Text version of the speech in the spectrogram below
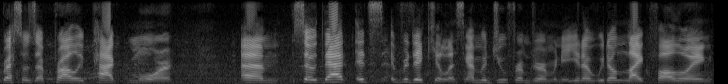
restaurants are probably packed more. Um, so that it's ridiculous. I'm a Jew from Germany. You know, we don't like following,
